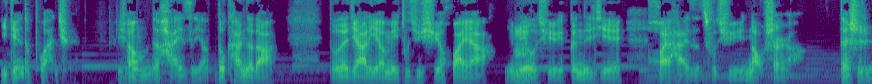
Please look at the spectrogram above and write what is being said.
一点都不安全，就像我们的孩子一样，都看着的，都在家里啊，没出去学坏呀，也没有去跟那些坏孩子出去闹事儿啊，但是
